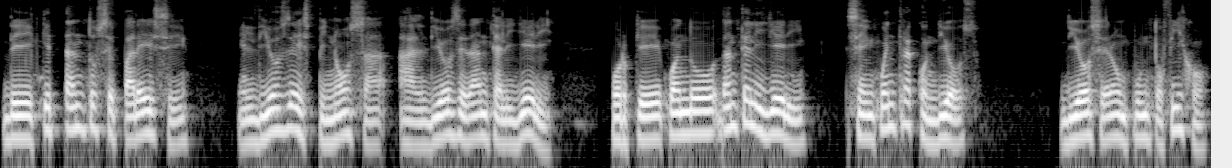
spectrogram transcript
de qué tanto se parece el Dios de Spinoza al Dios de Dante Alighieri. Porque cuando Dante Alighieri se encuentra con Dios, Dios era un punto fijo,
